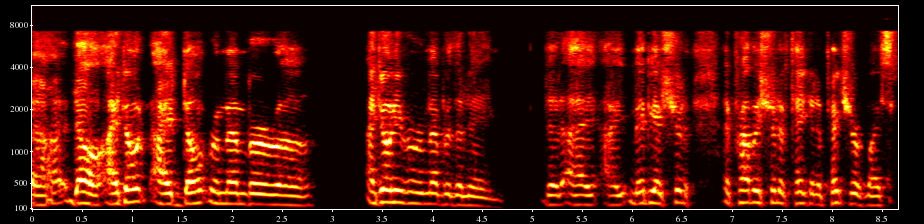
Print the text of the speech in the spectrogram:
uh, no, I don't. I don't remember. Uh, I don't even remember the name that I, I maybe I should I probably should have taken a picture of myself,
